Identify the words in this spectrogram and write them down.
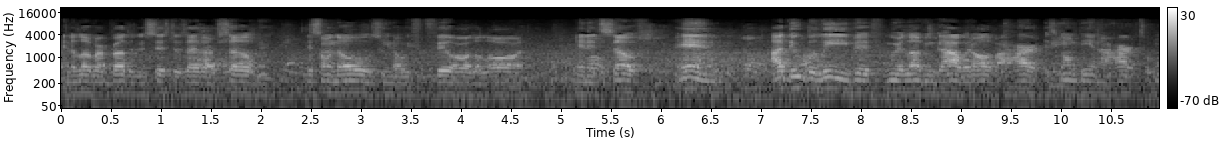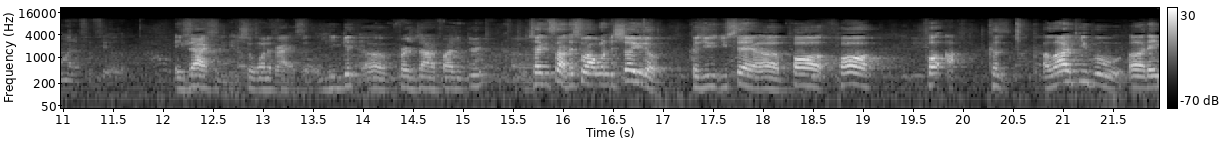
and to love our brothers and sisters as ourselves. And it's on those, you know, we fulfill all the law in itself. And I do believe if we're loving God with all of our heart, it's gonna be in our heart to want to fulfill it. Exactly. You know, So one Christ. you get uh First John five and three. Check this out. This is what I wanted to show you though, because you, you said uh Paul Paul Paul because a lot of people uh they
